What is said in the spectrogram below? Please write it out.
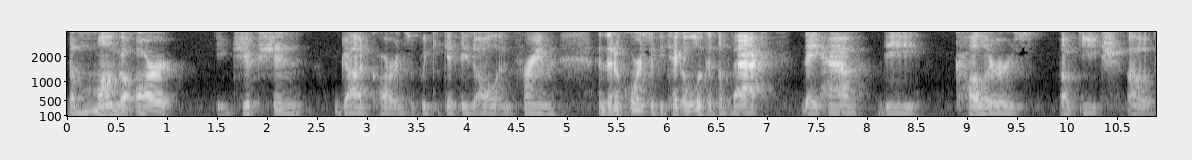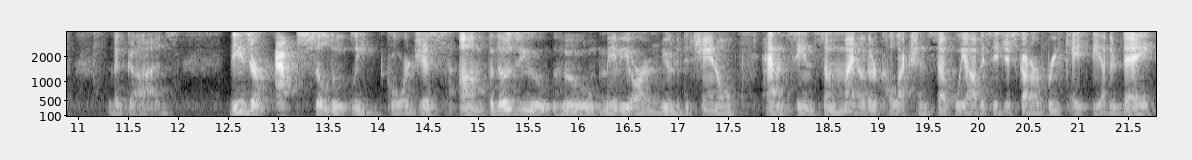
the manga art Egyptian God cards. If we could get these all in frame. And then, of course, if you take a look at the back, they have the colors of each of the gods. These are absolutely gorgeous. Um, for those of you who maybe are new to the channel, haven't seen some of my other collection stuff, we obviously just got our briefcase the other day.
